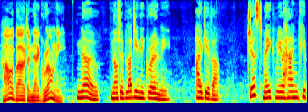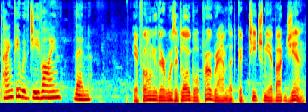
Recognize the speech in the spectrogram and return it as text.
How about a Negroni? No, not a bloody Negroni. I give up. Just make me a hanky-panky with G'Vine, then. If only there was a global program that could teach me about gin,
